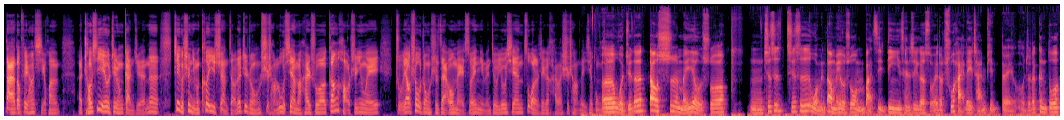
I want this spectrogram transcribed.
大家都非常喜欢。呃，潮汐也有这种感觉。那这个是你们刻意选择的这种市场路线吗？还是说刚好是因为主要受众是在欧美，所以你们就优先做了这个海外市场的一些工作？呃，我觉得倒是没有说。嗯，其实其实我们倒没有说我们把自己定义成是一个所谓的出海类产品。对我觉得更多，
